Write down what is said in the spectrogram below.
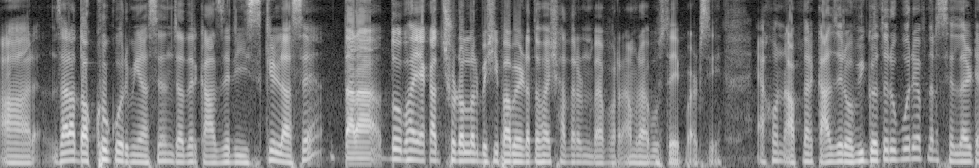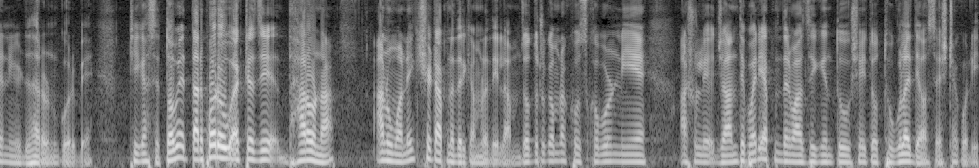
আর যারা দক্ষ কর্মী আছেন, যাদের কাজের স্কিল আছে তারা, তো ভাই, এক আধশো ডলার বেশি পাবে, এটা তো ভাই সাধারণ ব্যাপার, আমরা বুঝতেই পারছি। এখন আপনার কাজের অভিজ্ঞতার উপরে আপনার স্যালারিটা নির্ধারণ করবে, ঠিক আছে? তবে তারপরেও একটা যে ধারণা আনুমানিক, সেটা আপনাদেরকে আমরা দিলাম। যতটুকু আমরা খোঁজখবর নিয়ে আসলে জানতে পারি, আপনাদের মাঝে কিন্তু সেই তথ্যগুলোই দেওয়ার চেষ্টা করি।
